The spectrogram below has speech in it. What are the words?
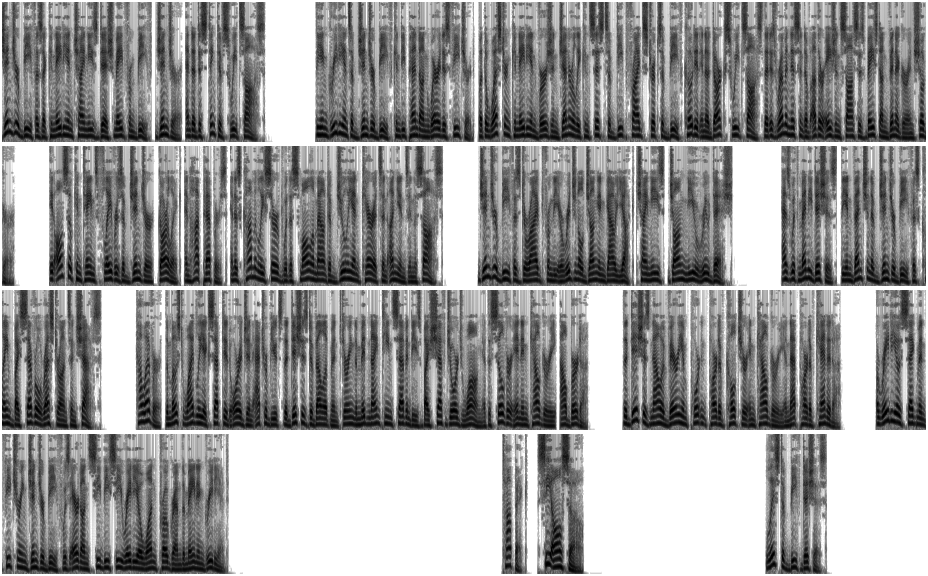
Ginger beef is a Canadian Chinese dish made from beef, ginger, and a distinctive sweet sauce. The ingredients of ginger beef can depend on where it is featured, but the Western Canadian version generally consists of deep-fried strips of beef coated in a dark sweet sauce that is reminiscent of other Asian sauces based on vinegar and sugar. It also contains flavors of ginger, garlic, and hot peppers, and is commonly served with a small amount of julienne carrots and onions in the sauce. Ginger beef is derived from the original geung ngau yuk Chinese, zhang niu ru dish. As with many dishes, the invention of ginger beef is claimed by several restaurants and chefs. However, the most widely accepted origin attributes the dish's development during the mid-1970s by chef George Wong at the Silver Inn in Calgary, Alberta. The dish is now a very important part of culture in Calgary and that part of Canada. A radio segment featuring ginger beef was aired on CBC Radio 1 program The Main Ingredient. See also List of beef dishes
